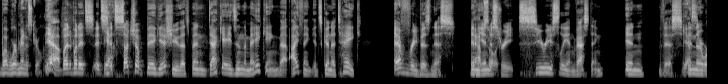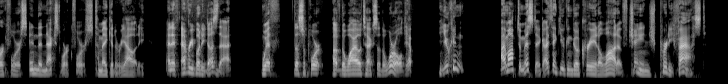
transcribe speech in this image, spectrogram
but we're minuscule. Yeah, but but it's it's Yeah. it's such a big issue that's been decades in the making that I think it's going to take every business in the industry seriously investing in this Yes. in their workforce, in the next workforce to make it a reality. And if everybody does that with the support of the WyoTechs of the world, Yep. you can I'm optimistic. I think you can go create a lot of change pretty fast.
